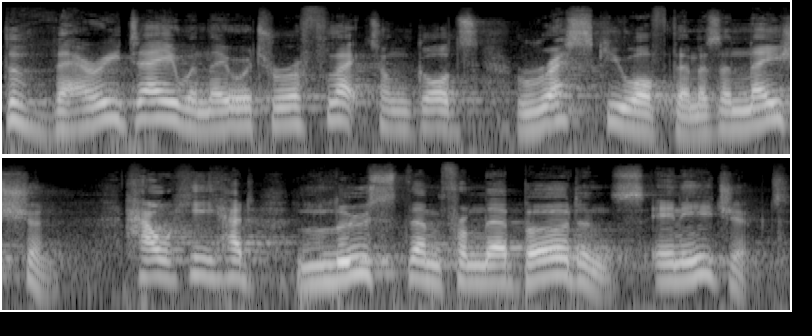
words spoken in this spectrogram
The very day when they were to reflect on God's rescue of them as a nation, how He had loosed them from their burdens in Egypt,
